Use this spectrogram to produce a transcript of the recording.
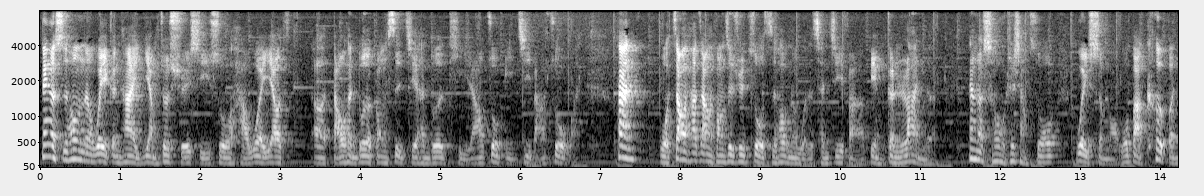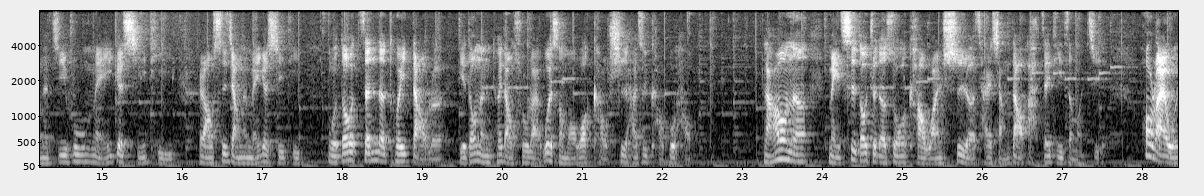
那个时候呢，我也跟他一样，就学习说，好，我也要。呃，导很多的公式，解很多的题，然后做笔记，把它做完。但我照他这样的方式去做之后呢，我的成绩反而变更烂了。那个时候我就想说，为什么我把课本的几乎每一个习题，老师讲的每一个习题，我都真的推导了，也都能推导出来，为什么我考试还是考不好？然后呢，每次都觉得说考完试了才想到啊，这题怎么解？后来我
